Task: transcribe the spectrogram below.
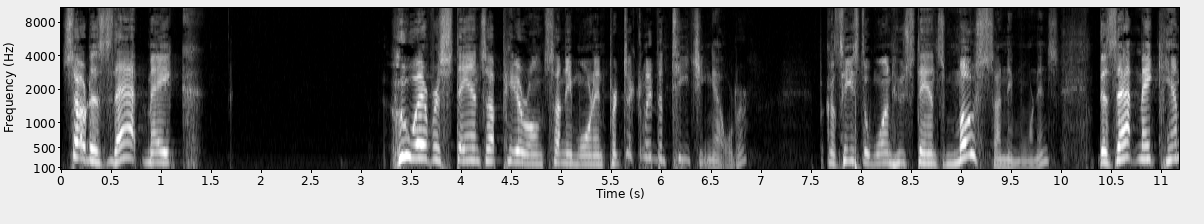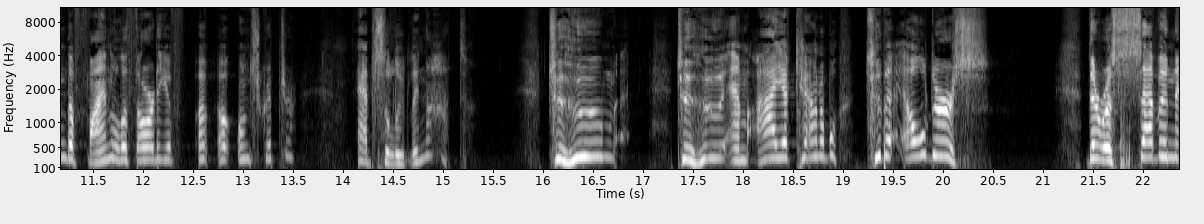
So, does that make whoever stands up here on Sunday morning, particularly the teaching elder, because he's the one who stands most Sunday mornings, does that make him the final authority of, uh, on Scripture? Absolutely not. To whom to who am I accountable? To the elders. There are seven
